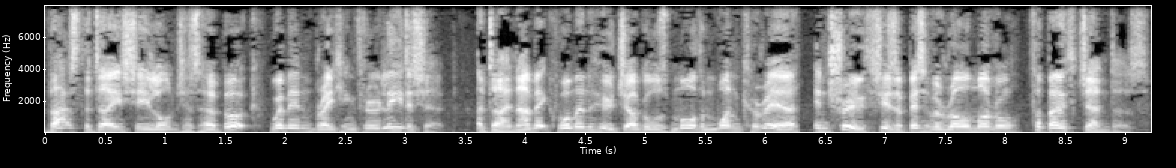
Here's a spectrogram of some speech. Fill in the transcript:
That's the day she launches her book, Women Breaking Through Leadership. A dynamic woman who juggles more than one career. In truth, she's a bit of a role model for both genders.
